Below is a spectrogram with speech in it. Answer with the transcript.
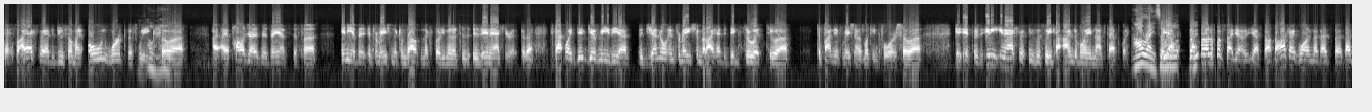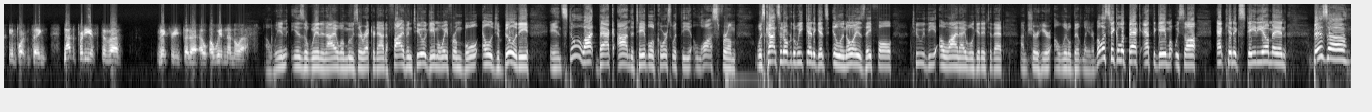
so I actually had to do some of my own work this week. Oh, no. So uh, I, I apologize in advance if uh, any of the information that comes out in the next 30 minutes is, is inaccurate. But uh, Statboy did give me the uh, the general information, but I had to dig through it to uh, to find the information I was looking for. So uh, if there's any inaccuracies this week, I'm to blame, not Statboy. All right, so But yeah, we'll, but, but on the flip side, yeah, yes, the, the Hawkeyes won. That, that's uh, that's the important thing. Not the prettiest of uh, victories, but a, a, win nonetheless. A win is a win, and Iowa moves their record now to five and two, a game away from bowl eligibility, and still a lot back on the table. Of course, with the loss from Wisconsin over the weekend against Illinois, as they fall to the Illini. We'll get into that, I'm sure, here a little bit later. But let's take a look back at the game, what we saw at Kinnick Stadium, and Biz. Uh,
